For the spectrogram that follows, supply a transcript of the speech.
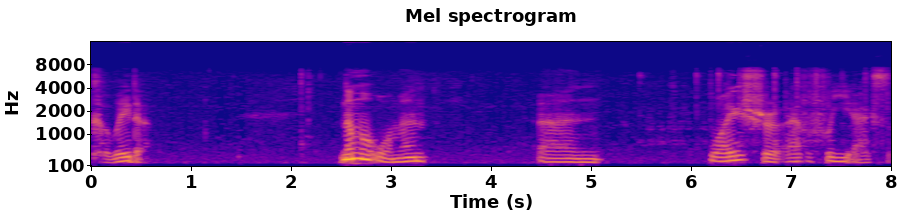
可微的。那么我们，嗯，y 是 f 负一 x，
